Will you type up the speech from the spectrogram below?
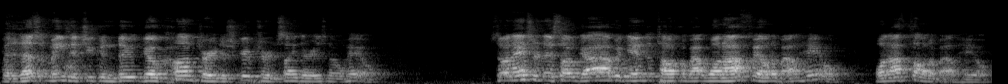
But it doesn't mean that you can do go contrary to Scripture and say there is no hell. So in answering this oh, old guy, I began to talk about what I felt about hell, what I thought about hell.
